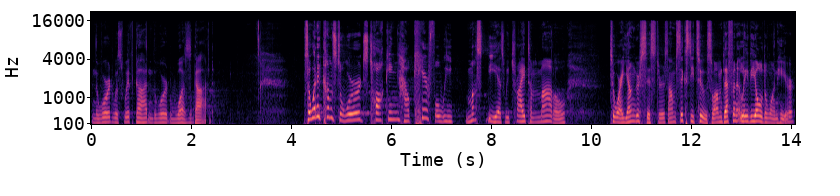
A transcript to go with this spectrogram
and the Word was with God, and the Word was God. So when it comes to words, talking, how careful we must be as we try to model to our younger sisters. I'm 62, so I'm definitely the older one here.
